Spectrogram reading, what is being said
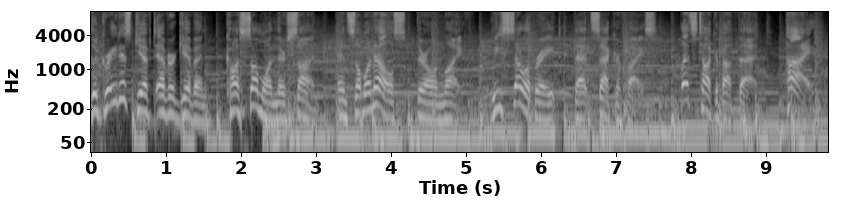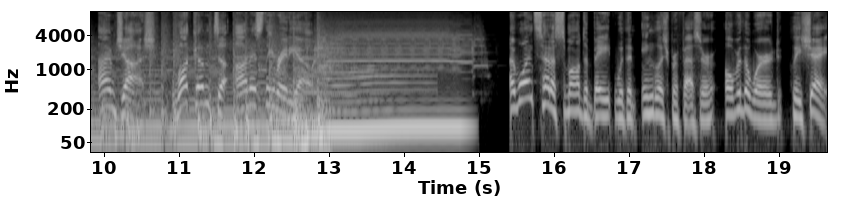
The greatest gift ever given cost someone their son and someone else their own life. We celebrate that sacrifice. Let's talk about that. Hi, I'm Josh. Welcome to Honestly Radio. I once had a small debate with an English professor over the word cliche.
